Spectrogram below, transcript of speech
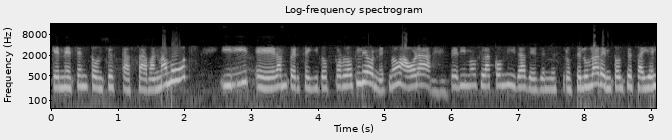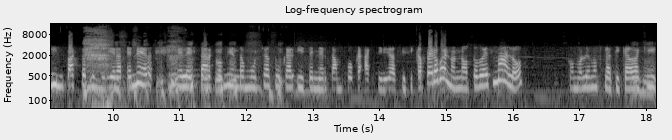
que en ese entonces cazaban mamuts y eran perseguidos por los leones, ¿no? Ahora pedimos la comida desde nuestro celular, entonces ahí el impacto que pudiera tener el estar comiendo mucho azúcar y tener tan poca actividad física. Pero bueno, no todo es malo, como lo hemos platicado aquí,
